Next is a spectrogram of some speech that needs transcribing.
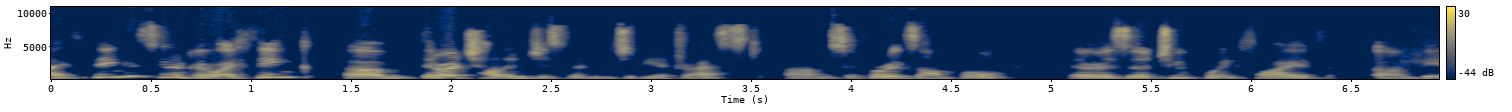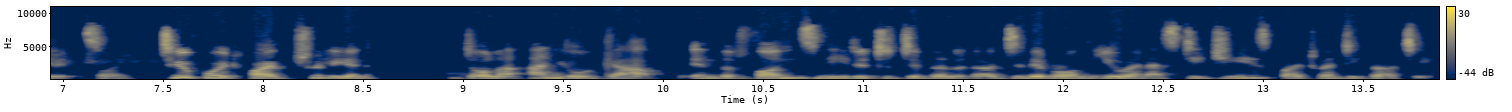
I think it's going to go. I think um, there are challenges that need to be addressed. Um, so, for example, there is a 2.5 um, sorry 2.5 trillion dollar annual gap in the funds needed to de- uh, deliver on the UN SDGs by 2030.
